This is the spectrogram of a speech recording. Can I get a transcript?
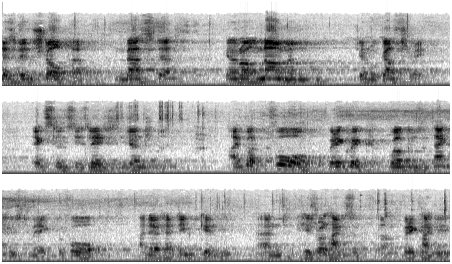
Ministerpräsident Stolper, Ambassador, General Naumann, General Guthrie, Excellencies, ladies and gentlemen. I've got four very quick welcomes and thank yous to make before I know Herr Diepkin and His Royal Highness have um, very kindly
